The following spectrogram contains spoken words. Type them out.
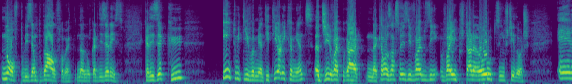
9, por exemplo, da Alphabet. Não, não quer dizer isso. Quer dizer que intuitivamente e teoricamente a Giro vai pegar naquelas ações e vai, vai emprestar a outros investidores. É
